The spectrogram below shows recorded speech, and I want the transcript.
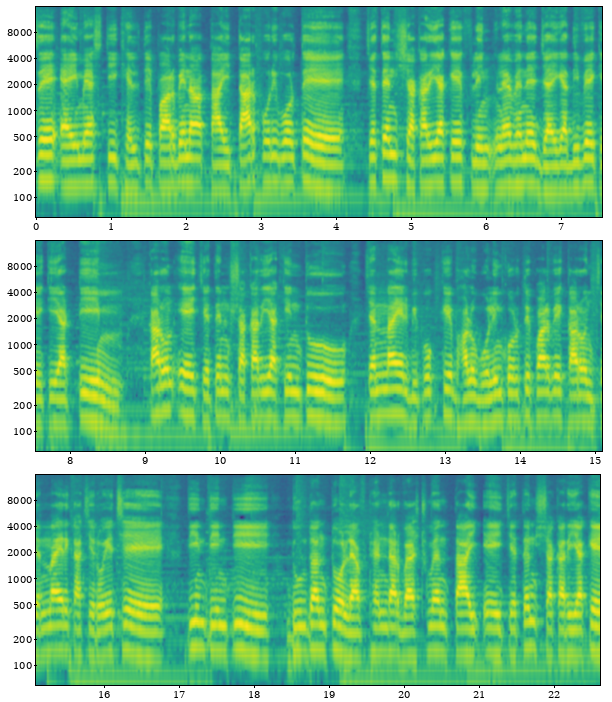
সে এই ম্যাচটি খেলতে পারবে না, তাই তার পরিবর্তে চেতেন সাকারিয়াকে প্লেইং ইলেভেনে জায়গা দিবে কেকিআর টিম। কারণ এই চেতেন সাকারিয়া কিন্তু চেন্নাইয়ের বিপক্ষে ভালো বোলিং করতে পারবে, কারণ চেন্নাইয়ের কাছে রয়েছে তিন তিনটি দুর্দান্ত লেফট হ্যান্ডার ব্যাটসম্যান তাই এই চেতন সাকারিয়াকে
